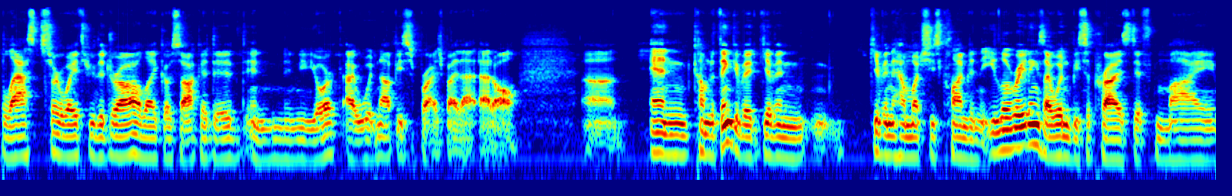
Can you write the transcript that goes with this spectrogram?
blasts her way through the draw like Osaka did in, in New York, I would not be surprised by that at all. Uh, and come to think of it, given given how much she's climbed in the Elo ratings, I wouldn't be surprised if my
